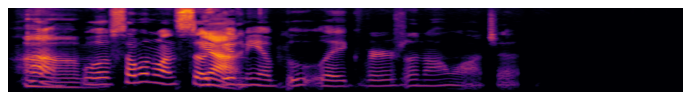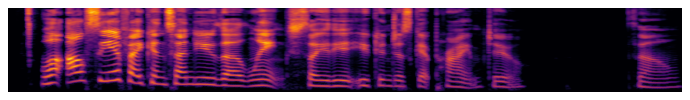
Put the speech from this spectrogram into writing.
Huh. um well, if someone wants to yeah. give me a bootleg version, I'll watch it. Well, I'll see if I can send you the link so that you can just get Prime too. So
